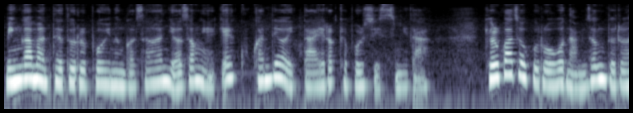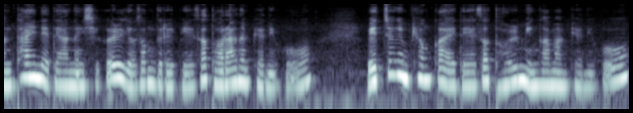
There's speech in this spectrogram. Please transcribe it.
민감한 태도를 보이는 것은 여성에게 국한되어 있다 이렇게 볼 수 있습니다. 결과적으로 남성들은 타인에 대한 의식을 여성들에 비해서 덜하는 편이고 외적인 평가에 대해서 덜 민감한 편이고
